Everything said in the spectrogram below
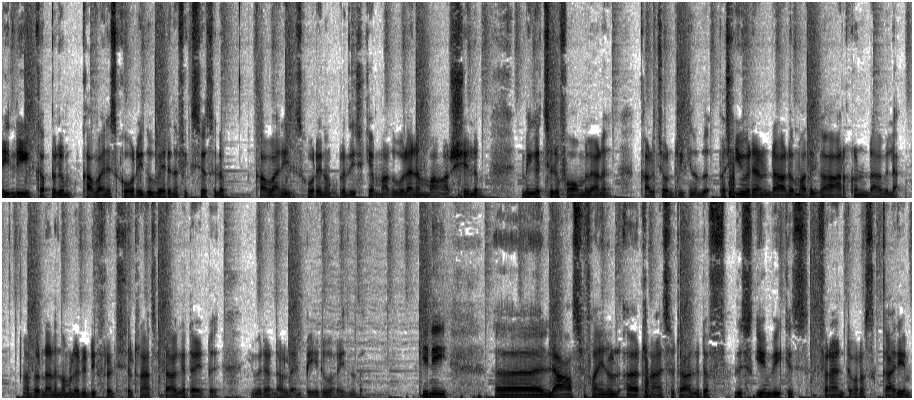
ഈ ലീഗ് കപ്പിലും കവാനി സ്കോർ ചെയ്തു. വരുന്ന ഫിക്സ്റ്റേഴ്സിലും കവാനി സ്കോർ ചെയ്ത് നമുക്ക് പ്രതീക്ഷിക്കാം. അതുപോലെ തന്നെ മാർഷ്യലും മികച്ചൊരു ഫോമിലാണ് കളിച്ചുകൊണ്ടിരിക്കുന്നത് പക്ഷേ ഇവർ രണ്ടാളും അധികം ആർക്കും ഉണ്ടാവില്ല. അതുകൊണ്ടാണ് നമ്മളൊരു ഡിഫറൻഷ്യൽ ട്രാൻസ്ഫർ ടാർഗറ്റായിട്ട് ഇവർ രണ്ടാളുടെയും പേര് പറയുന്നത്. ഇനി last final transfer target of this game week is Fran Torres കാര്യം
